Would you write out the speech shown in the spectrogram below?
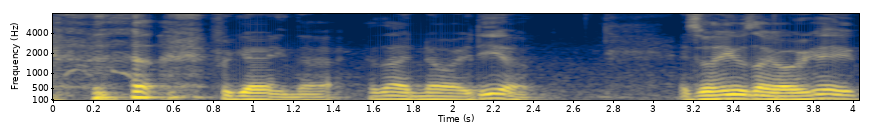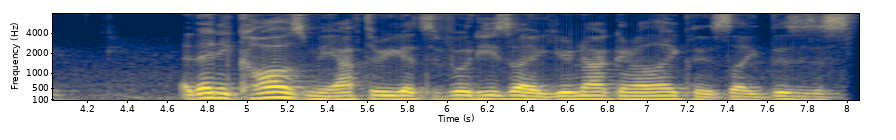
forgetting that because I had no idea. And so he was like, okay. And then he calls me after he gets the food. He's like, you're not gonna like this. Like this is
